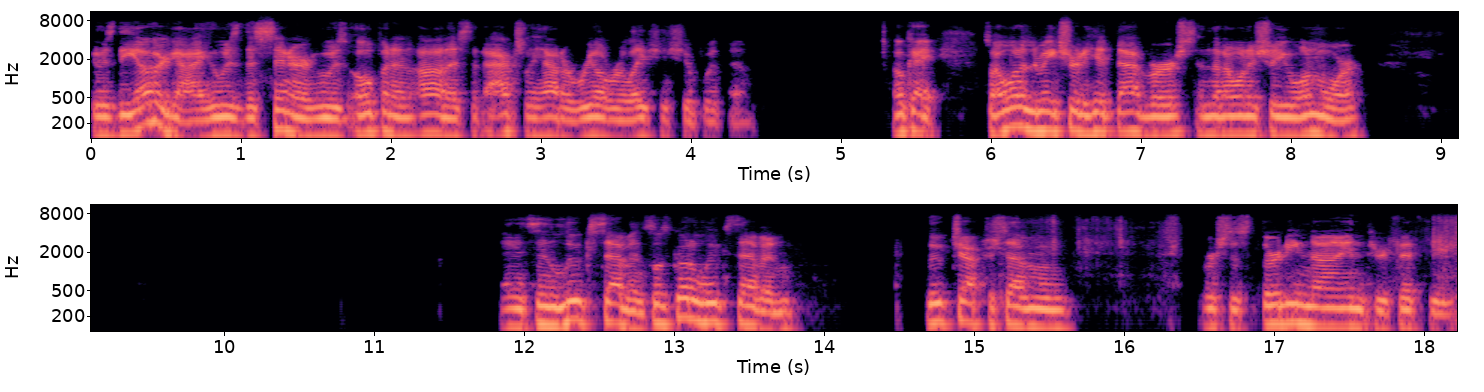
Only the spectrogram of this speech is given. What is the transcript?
It was the other guy who was the sinner, who was open and honest, that actually had a real relationship with him. Okay, so I wanted to make sure to hit that verse, and then I want to show you one more. And it's in Luke 7. So let's go to Luke 7. Luke chapter 7, verses 39 through 50.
